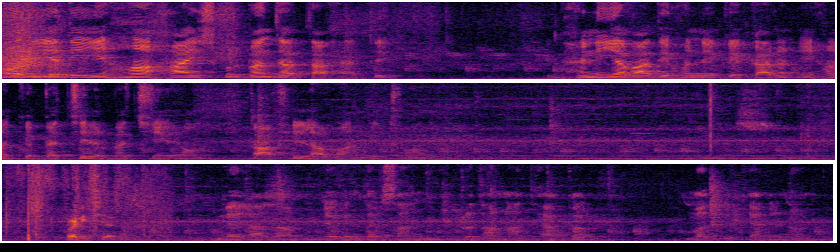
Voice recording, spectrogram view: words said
और यदि यहाँ हाई स्कूल बन जाता है तो घनी आबादी होने के कारण यहाँ के बच्चे और बच्चियाँ काफ़ी लाभान्वित होंगे। परिचय। मेरा नाम जोगिंदर सानी प्रधानाध्यापक मध्य विद्यालय नौनपुर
